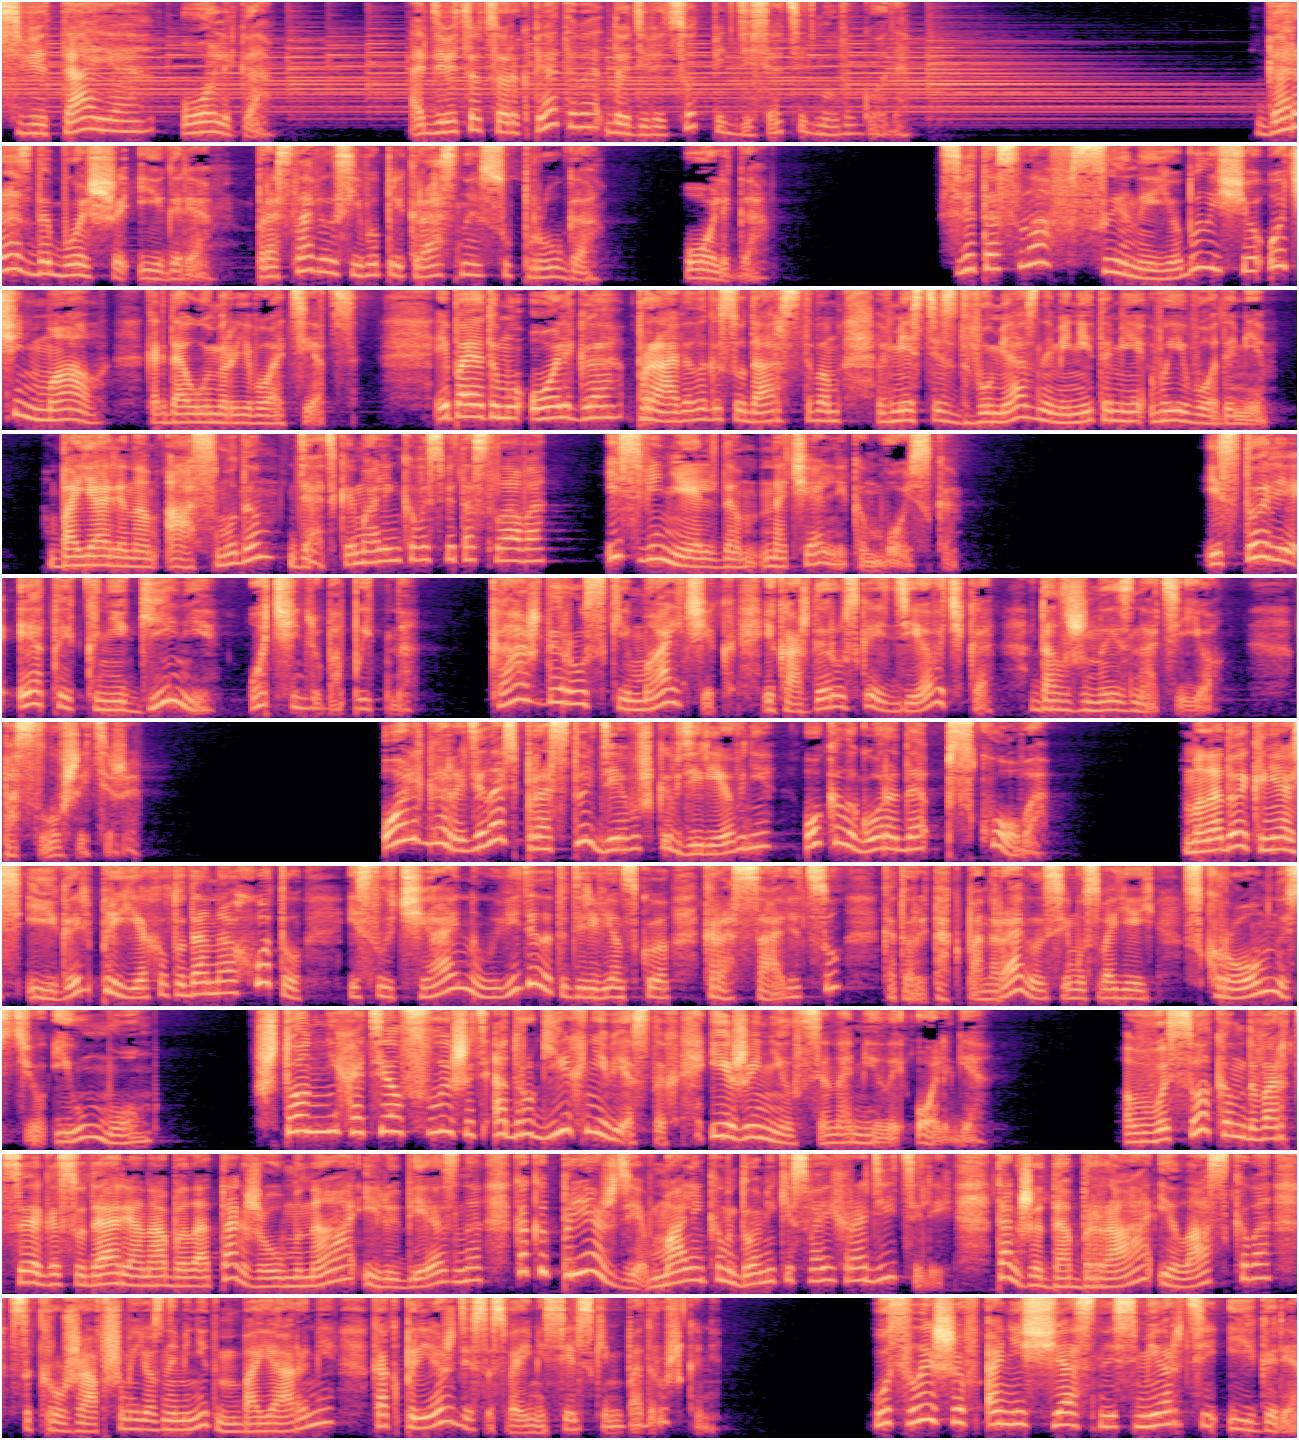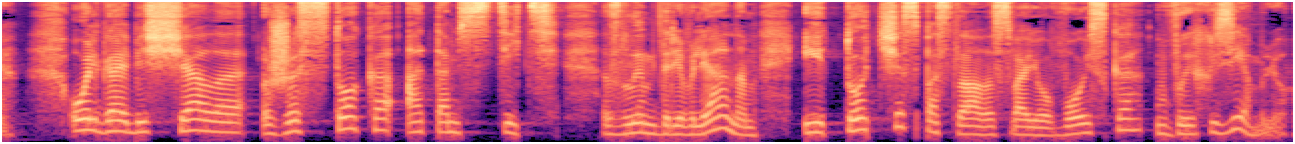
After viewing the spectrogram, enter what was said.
Святая Ольга от 945 до 957 года. Гораздо больше Игоря прославилась его прекрасная супруга Ольга. Святослав, сын ее, был еще очень мал, когда умер его отец. И поэтому Ольга правила государством вместе с двумя знаменитыми воеводами – боярином Асмудом, дядькой маленького Святослава, и Свинельдом, начальником войска. История этой княгини очень любопытна. Каждый русский мальчик и каждая русская девочка должны знать ее. Послушайте же. Ольга родилась простой девушкой в деревне около города Пскова – Молодой князь Игорь приехал туда на охоту и случайно увидел эту деревенскую красавицу, которая так понравилась ему своей скромностью и умом. Что он не хотел слышать о других невестах и женился на милой Ольге. В высоком дворце государя она была так же умна и любезна, как и прежде в маленьком домике своих родителей, так же добра и ласкова с окружавшим ее знаменитыми боярами, как прежде со своими сельскими подружками. Услышав о несчастной смерти Игоря, Ольга обещала жестоко отомстить злым древлянам и тотчас послала свое войско в их землю.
